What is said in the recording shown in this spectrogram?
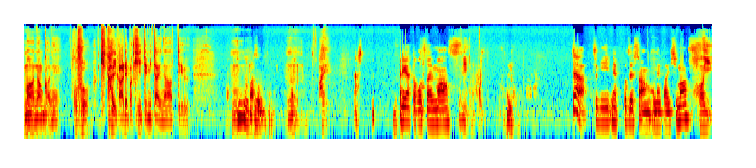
まあなんかねこう機会があれば聞いてみたいなっていう。うん、まあそうですね。うん、はい。ありがとうございます。はい。じゃあ次猫背さんお願いします。はい。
